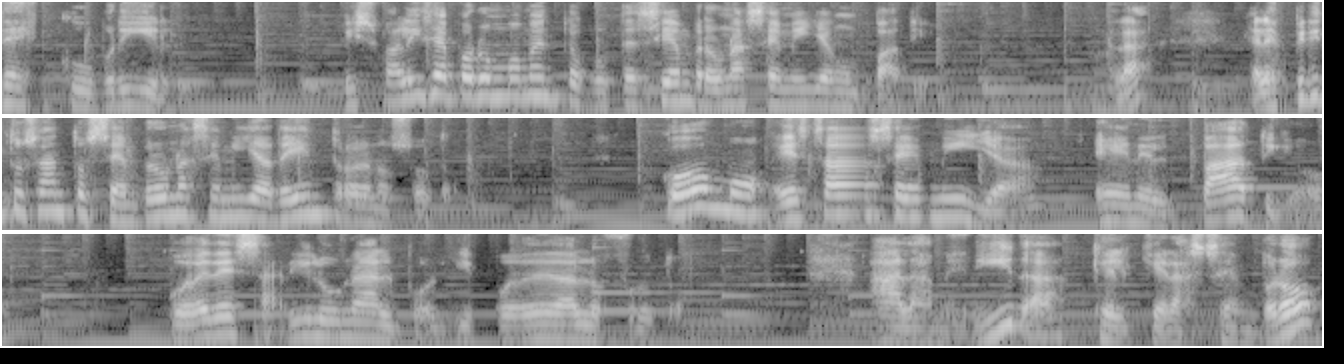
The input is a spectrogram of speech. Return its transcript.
descubrir. Visualice por un momento que usted siembra una semilla en un patio. ¿verdad? El Espíritu Santo sembró una semilla dentro de nosotros. ¿Cómo esa semilla en el patio puede salir un árbol y puede dar los frutos? A la medida que el que la sembró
